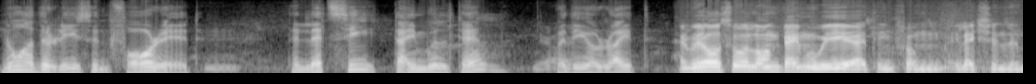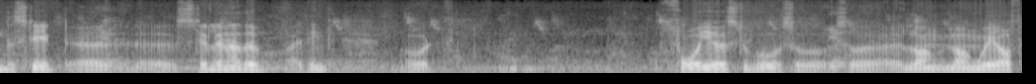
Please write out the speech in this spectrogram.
no other reason for it, mm. then let's see. Time will tell yeah. whether you're right. And we're also a long time away, I think, from elections in the state. Uh, uh, still another, I think, what, four years to go. So, yeah. so a long, long way off.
